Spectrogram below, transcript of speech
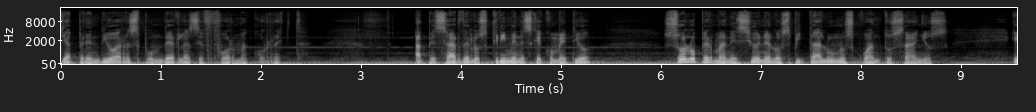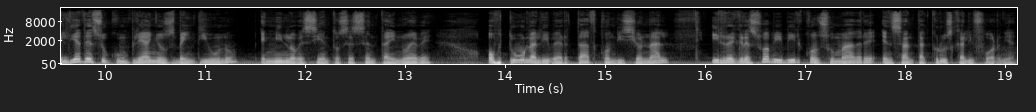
y aprendió a responderlas de forma correcta. A pesar de los crímenes que cometió, solo permaneció en el hospital unos cuantos años, el día de su cumpleaños 21, en 1969, obtuvo la libertad condicional y regresó a vivir con su madre en Santa Cruz, California.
